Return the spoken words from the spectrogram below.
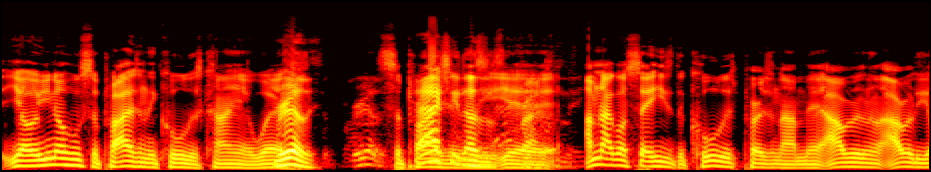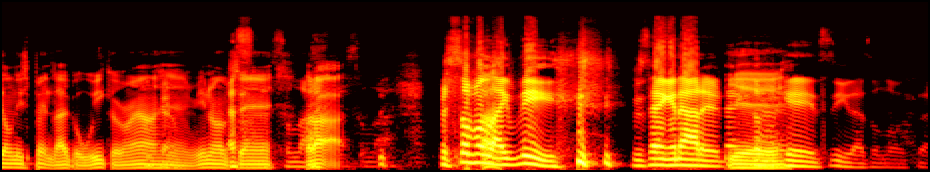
Yo, you know who's surprisingly cool is Kanye West. really Surprisingly, doesn't yeah. surprise me. I'm not gonna say he's the coolest person I met. I really, I really only spent like a week around Okay. him. You know what I'm saying? that's a But lot. For someone Uh, like me who's hanging out at Yeah. WKNC that's a long time.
